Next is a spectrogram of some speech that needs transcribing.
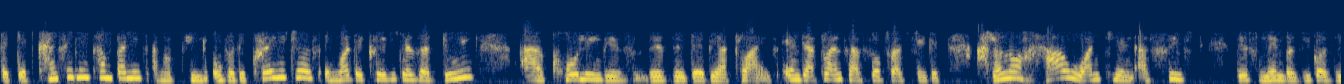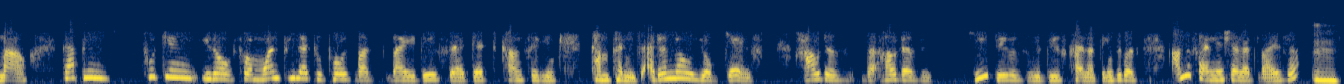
The debt counseling companies are not paying over the creditors, and what the creditors are doing are calling these, these, these their clients, and their clients are so frustrated. I don't know how one can assist these members because now they've been putting, you know, from one pillar to post by, by these uh, debt counseling companies. I don't know your guess. How does the, how does he deals with these kind of things? Because I'm a financial advisor. Mm.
